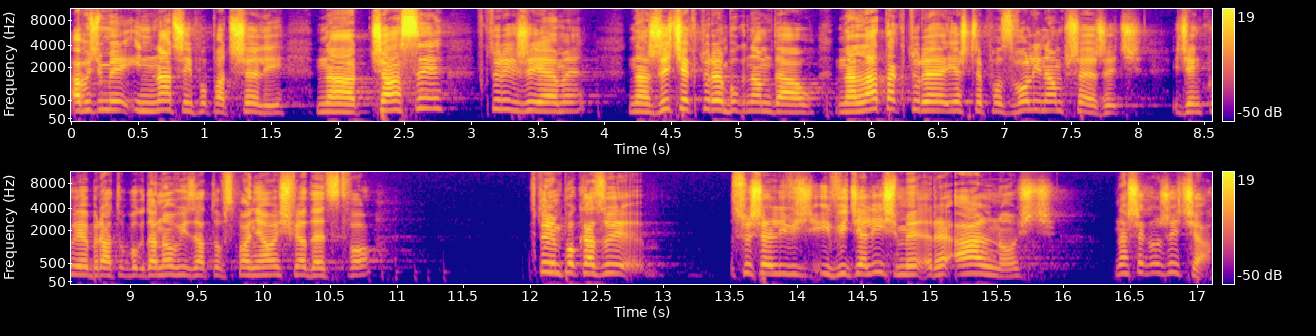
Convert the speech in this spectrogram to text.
Abyśmy inaczej popatrzyli na czasy, w których żyjemy, na życie, które Bóg nam dał, na lata, które jeszcze pozwoli nam przeżyć. I dziękuję bratu Bogdanowi za to wspaniałe świadectwo, w którym pokazuje, słyszeli i widzieliśmy realność naszego życia.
